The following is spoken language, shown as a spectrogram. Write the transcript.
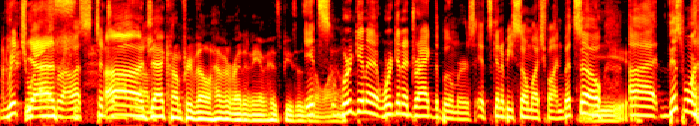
rituals Yes, for us to draw Ah, from. Jack Humphreville. Haven't read any of his pieces. it's in a while. we're gonna we're gonna drag the boomers. It's gonna be so much fun. But so uh, this one,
